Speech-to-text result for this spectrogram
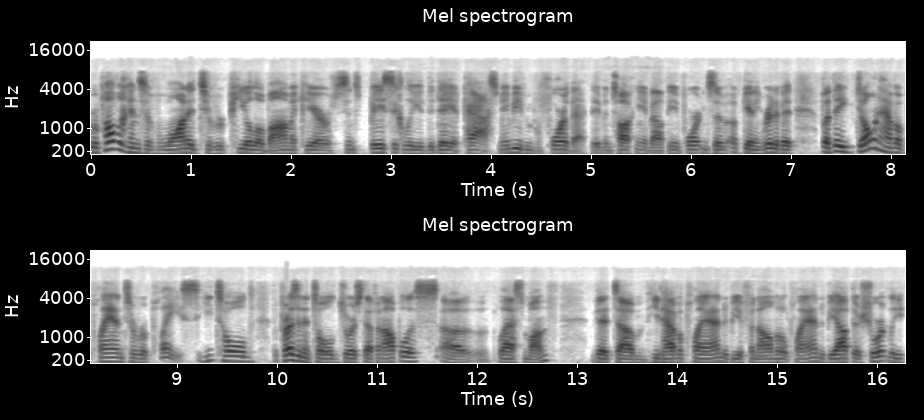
Republicans have wanted to repeal Obamacare since basically the day it passed, maybe even before that. They've been talking about the importance of, of getting rid of it, but they don't have a plan to replace. He told, the president told George Stephanopoulos uh, last month that um, he'd have a plan, it'd be a phenomenal plan, to be out there shortly,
